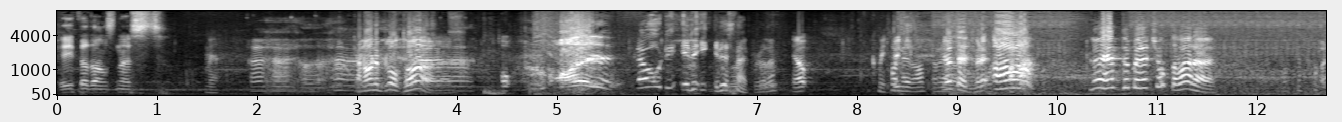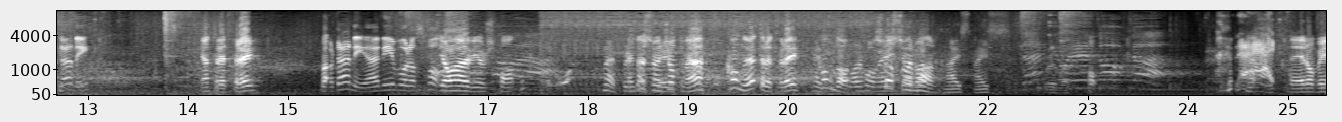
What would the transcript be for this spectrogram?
Jag hittade hans näst. Kan han i blå dö eller? Åh. Oj! No, det, är, det, är det sniper eller? Ja. Kom hit Ta ta Jag är inte rädd för det. Ah! Nu har jag ett shot av vad är det här? Vart är ni? Jag är inte rädd för dig. Vart är ni? Är ni i våra span? Jag har övergjort span. Sniper, Är det du som är shot med? Kom nu, jag är inte rädd för dig. Kom då. Slåss som en man. Nice, nice. Nej Robin.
